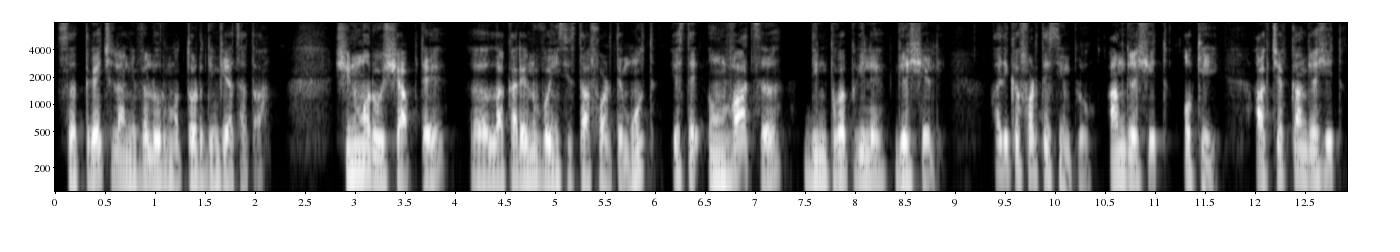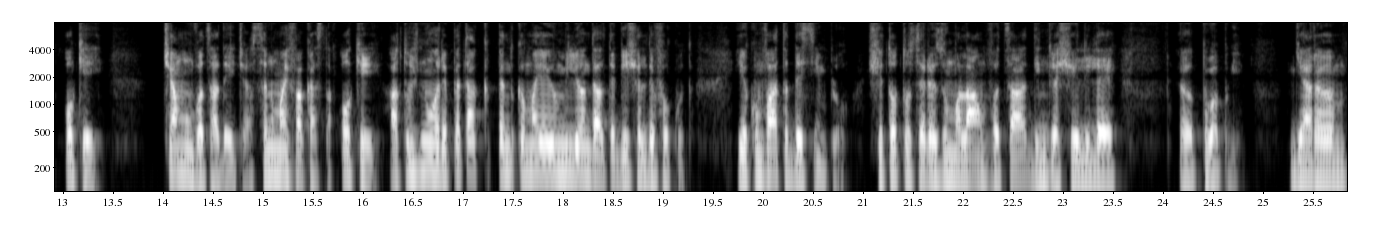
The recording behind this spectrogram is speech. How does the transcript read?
să treci la nivelul următor din viața ta. Și numărul 7, la care nu voi insista foarte mult, este învață din propriile greșeli. Adică foarte simplu. Am greșit? Ok. Accept că am greșit? Ok. Ce am învățat de aici? Să nu mai fac asta. Ok. Atunci nu o repeta pentru că mai ai un milion de alte greșeli de făcut. E cumva atât de simplu. Și totul se rezumă la a învăța din greșelile uh, proprii. Iar uh,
